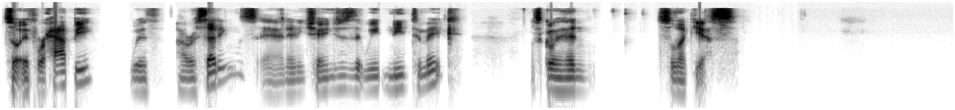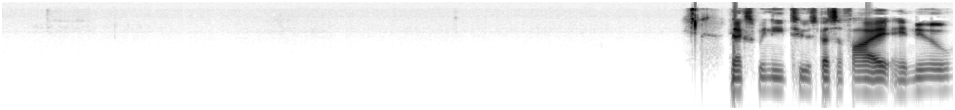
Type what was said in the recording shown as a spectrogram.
So if we're happy with our settings and any changes that we need to make. Let's go ahead and select yes. Next, we need to specify a new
